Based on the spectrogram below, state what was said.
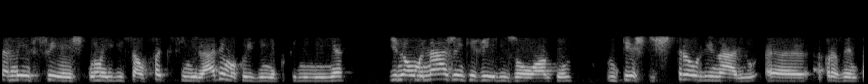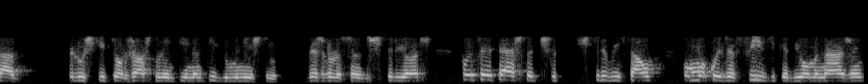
também fez uma edição facsimilar, é uma coisinha pequenininha, e na homenagem que realizou ontem, um texto extraordinário uh, apresentado pelo escritor Jorge Tolentino, antigo ministro das Relações Exteriores, foi feita esta distribuição como uma coisa física de homenagem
